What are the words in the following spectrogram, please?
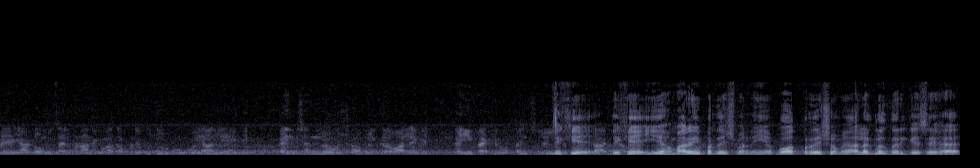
में यहाँ डोमिसाइल बनाने के बाद अपने बुज़ुर्गों को यहाँ ले आएँगे। पेंशन में वो शामिल करवा लेंगे कहीं बैठे वो पेंशन देखिए देखिए ये हमारे ही प्रदेश में नहीं है बहुत प्रदेशों में अलग अलग तरीके से है।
